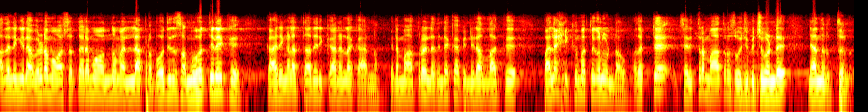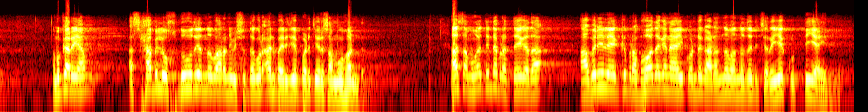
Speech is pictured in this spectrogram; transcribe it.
അതല്ലെങ്കിൽ അവരുടെ മോശത്തരമോ ഒന്നുമല്ല പ്രബോധിത സമൂഹത്തിലേക്ക് കാര്യങ്ങൾ എത്താതിരിക്കാനുള്ള കാരണം. പിന്നെ മാത്രമല്ല ഇതിന്റെയൊക്കെ പിന്നിൽ അള്ളാഹ്ക്ക് പല ഹിക്കുമത്തുകളും ഉണ്ടാവും. അതൊറ്റ ചരിത്രം മാത്രം സൂചിപ്പിച്ചുകൊണ്ട് ഞാൻ നിർത്തുകയാണ് നമുക്കറിയാം അസ്ഹാബിൽ ഉഹ്ദൂദ് എന്ന് പറഞ്ഞ് വിശുദ്ധ ഖുർആൻ പരിചയപ്പെടുത്തിയ ഒരു സമൂഹമുണ്ട്. ആ സമൂഹത്തിന്റെ പ്രത്യേകത അവരിലേക്ക് പ്രബോധകനായിക്കൊണ്ട് കടന്നു വന്നത് ഒരു ചെറിയ കുട്ടിയായിരുന്നു.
